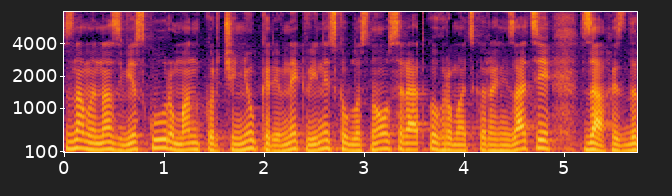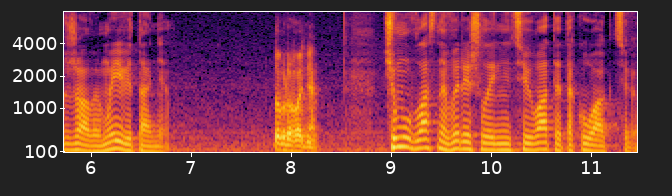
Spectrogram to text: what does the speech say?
З нами на зв'язку Роман Корченюк, керівник Вінницького обласного осередку громадської організації Захист держави. Мої вітання. Доброго дня. Чому власне вирішили ініціювати таку акцію?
